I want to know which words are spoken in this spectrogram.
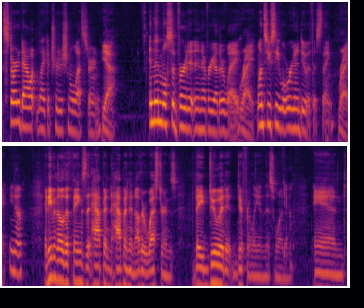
started out like a traditional western, yeah. and then we'll subvert it in every other way. Right. Once you see what we're gonna do with this thing, Right. you know. And even though the things that happen happen in other westerns, they do it differently in this one. Yeah. And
